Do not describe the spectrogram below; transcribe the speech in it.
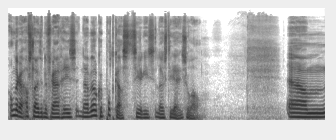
andere afsluitende vragen is: naar welke podcastseries luister jij zoal? Um,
